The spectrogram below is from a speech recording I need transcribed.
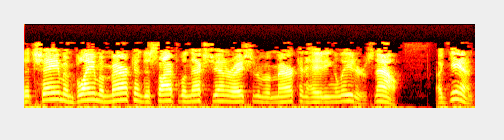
that shame and blame America and disciple the next generation of American hating leaders. Now, again,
